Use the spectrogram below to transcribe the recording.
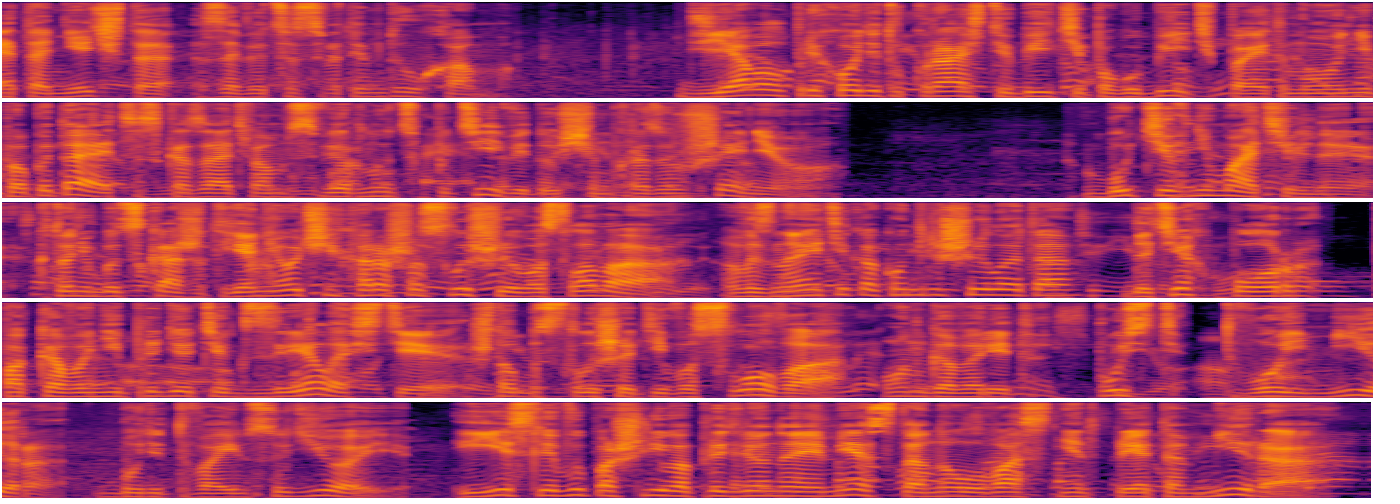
Это нечто зовется Святым Духом. Дьявол приходит украсть, убить и погубить, поэтому не попытается сказать вам свернуть с пути, ведущим к разрушению. Будьте внимательны. Кто-нибудь скажет, я не очень хорошо слышу его слова. Вы знаете, как он решил это? До тех пор, пока вы не придете к зрелости, чтобы слышать его слово, он говорит, пусть твой мир будет твоим судьей. И если вы пошли в определенное место, но у вас нет при этом мира,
